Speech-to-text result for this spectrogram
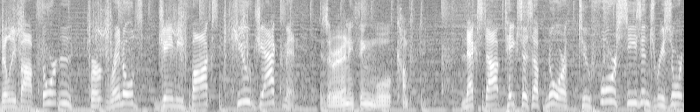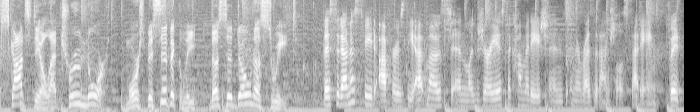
Billy Bob Thornton, Burt Reynolds, Jamie Foxx, Hugh Jackman. Is there anything more comforting? Next stop takes us up north to Four Seasons Resort Scottsdale at True North. More specifically, the Sedona Suite. The Sedona Suite offers the utmost and luxurious accommodations in a residential setting. But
